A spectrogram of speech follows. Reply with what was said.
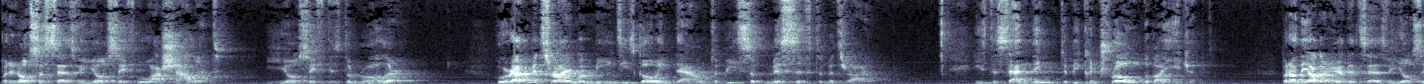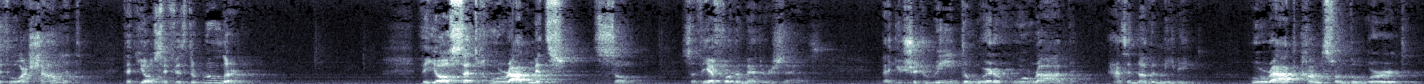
but it also says, V'yosef hu ashalit. Yosef is the ruler. Hurad mitzrayma means he's going down to be submissive to Mitzrayim. He's descending to be controlled by Egypt. But on the other hand, it says, V'yosef hu ashalit, that Yosef is the ruler. The Yosef Hurad Mitz. So, so therefore the Medrash says that you should read the word hurad has another meaning. Hurad comes from the word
